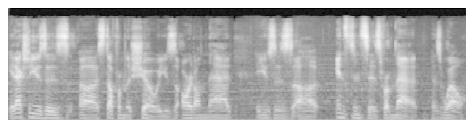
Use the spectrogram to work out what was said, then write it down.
it actually uses uh, stuff from the show. It uses art on that. It uses uh, instances from that as well.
